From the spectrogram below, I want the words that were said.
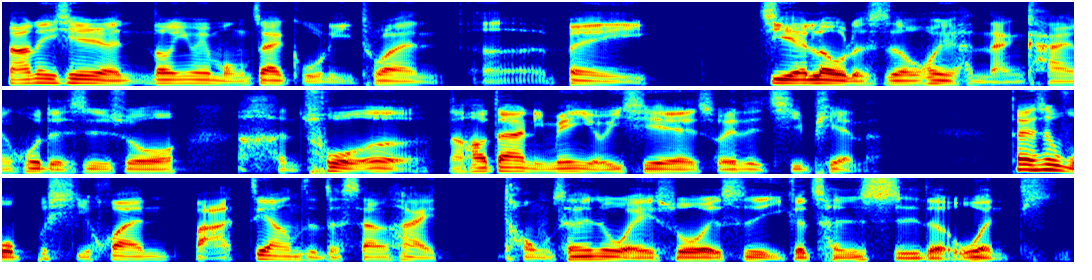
然后那些人都因为蒙在鼓里，突然呃被揭露的时候会很难堪，或者是说很错愕。然后当然里面有一些所谓的欺骗了，但是我不喜欢把这样子的伤害统称为说是一个诚实的问题。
